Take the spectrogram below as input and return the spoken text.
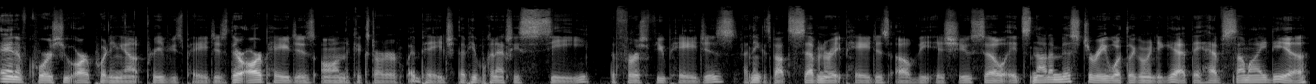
And of course, you are putting out previews pages. There are pages on the Kickstarter webpage that people can actually see the first few pages. I think it's about seven or eight pages of the issue. So it's not a mystery what they're going to get. They have some idea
